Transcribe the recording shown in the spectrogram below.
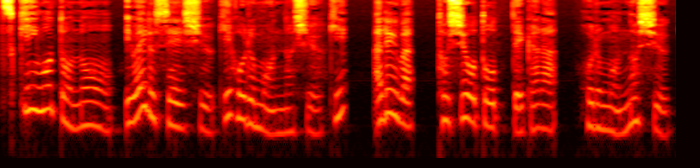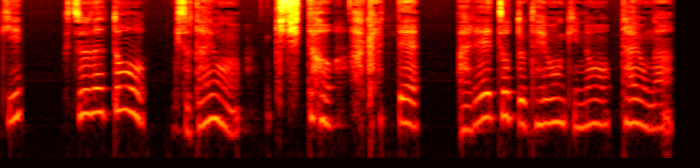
月ごとのいわゆる性周期、ホルモンの周期、あるいは年を取ってからホルモンの周期、普通だと基礎体温きちっと測って、あれちょっと低温期の体温が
